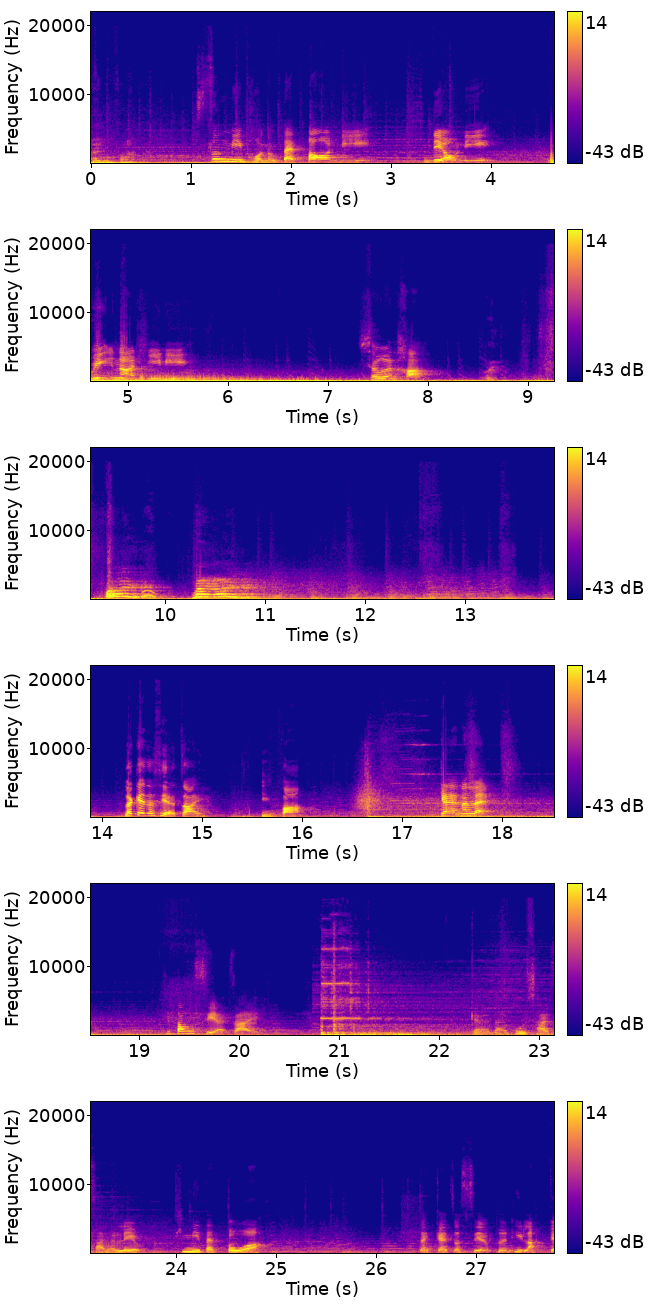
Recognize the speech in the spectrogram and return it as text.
อิงฟ้า ซึ่งมีผลตั้งแต่ตอนนี้ เดี๋ยวนี้ วินาทีนี้ เชิญค่ะ เฮ้ยแม่เอ้ยแล้วแกจะเสียใจ อิงฟ้า แกนั่นแหละ ที่ต้องเสียใจ แกได้ผู้ชายสารเลวที่มีแต่ตัว แต่แกจะเสียเพื่อนที่รักแก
